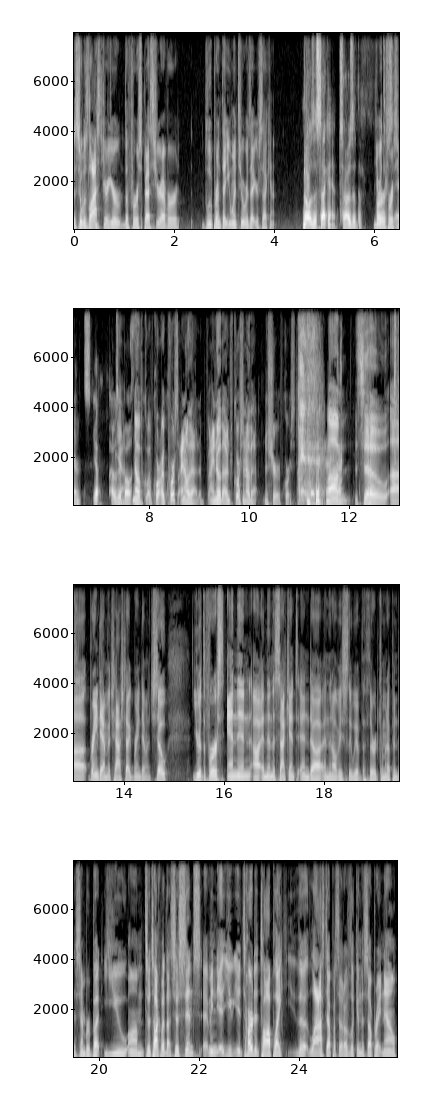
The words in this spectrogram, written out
so was last year your the first best year ever blueprint that you went to, or was that your second? No, it was the second. So I was at the first. You were the first year. Yep, I was yeah. at both. No, of, of, course, of course, I know that. I know that. Of course, I know that. No, sure, of course. um, so, uh, brain damage. Hashtag brain damage. So, you're at the first, and then uh, and then the second, and uh, and then obviously we have the third coming up in December. But you, um, so talk about that. So since I mean, you, it's hard to top like the last episode. I was looking this up right now.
